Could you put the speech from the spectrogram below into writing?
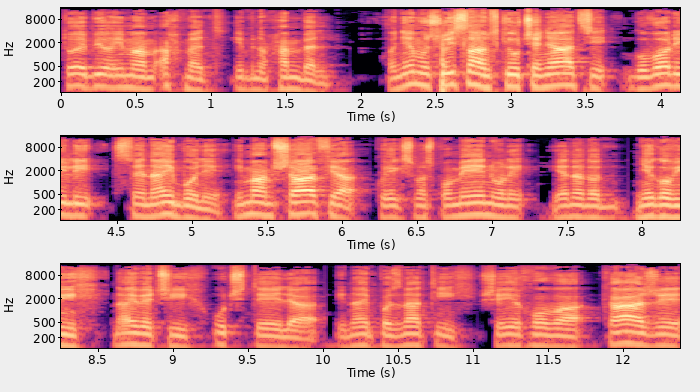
To je bio imam Ahmed ibn Hanbel. O njemu su islamski učenjaci govorili sve najbolje. Imam Šafija, kojeg smo spomenuli, jedan od njegovih najvećih učitelja i najpoznatijih šehova, kaže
